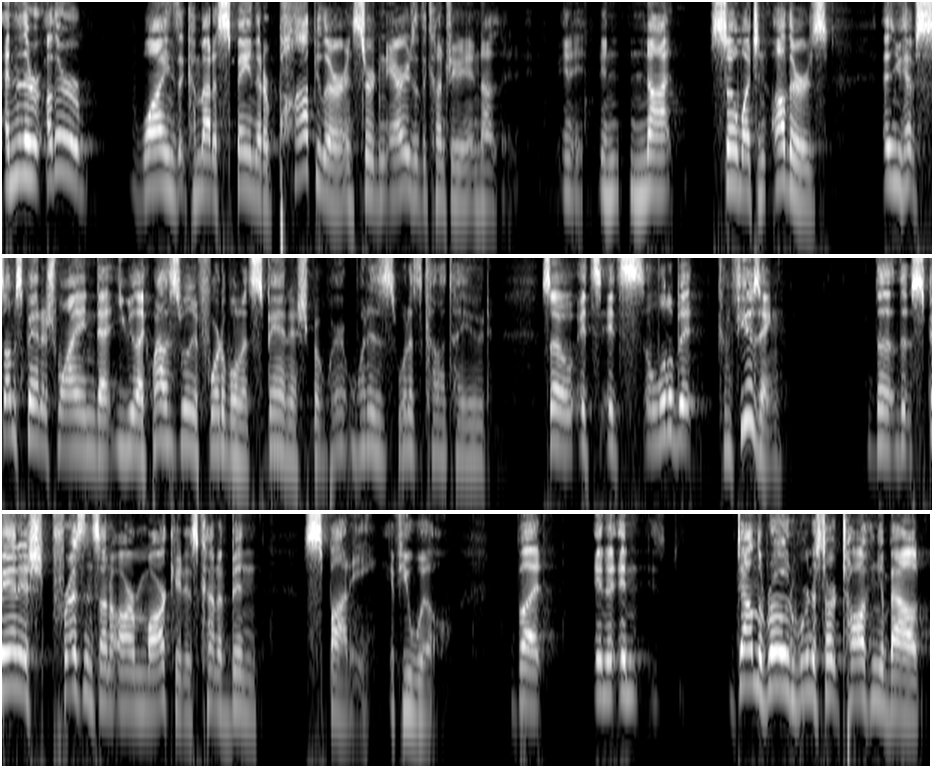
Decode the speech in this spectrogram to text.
And then there are other wines that come out of Spain that are popular in certain areas of the country and not in, in not so much in others. And you have some Spanish wine that you like, wow, this is really affordable and it's Spanish, but where what is what is Calatayud? So it's it's a little bit confusing. The the Spanish presence on our market has kind of been spotty, if you will. But in in down the road, we're going to start talking about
